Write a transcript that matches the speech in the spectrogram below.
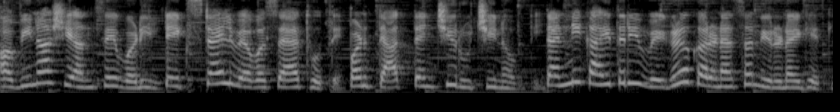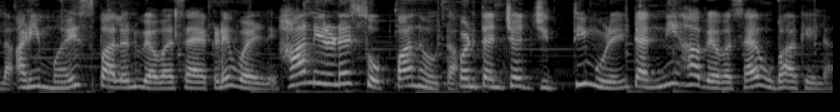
अविनाश यांचे वडील टेक्सटाईल व्यवसायात होते पण त्यात त्यांची रुची नव्हती. त्यांनी काहीतरी वेगळं करण्याचा निर्णय घेतला आणि म्हैस पालन व्यवसायाकडे वळले. हा निर्णय सोपा नव्हता पण त्यांच्या जिद्दीमुळे त्यांनी हा व्यवसाय उभा केला.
